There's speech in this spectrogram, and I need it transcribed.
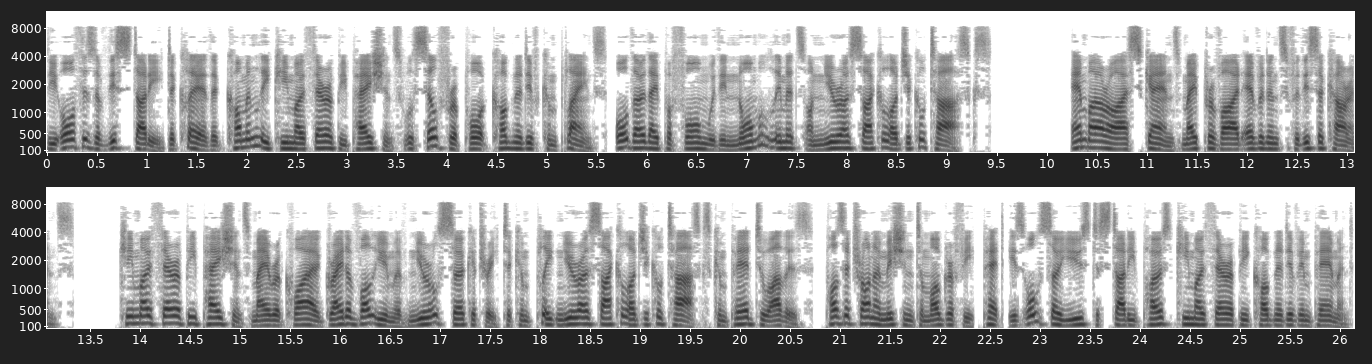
The authors of this study declare that commonly chemotherapy patients will self-report cognitive complaints, although they perform within normal limits on neuropsychological tasks. MRI scans may provide evidence for this occurrence. Chemotherapy patients may require greater volume of neural circuitry to complete neuropsychological tasks compared to others. Positron emission tomography (PET) is also used to study post-chemotherapy cognitive impairment.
